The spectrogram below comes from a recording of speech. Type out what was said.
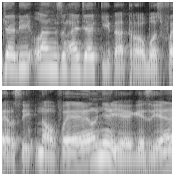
Jadi langsung aja kita terobos versi novelnya ya guys ya.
